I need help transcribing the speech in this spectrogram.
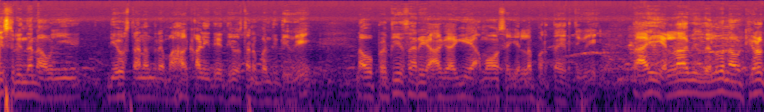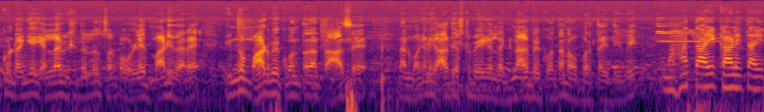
ಮೈಸೂರಿಂದ ನಾವು ಈ ದೇವಸ್ಥಾನ ಅಂದರೆ ಮಹಾಕಾಳಿ ದೇವ ದೇವಸ್ಥಾನಕ್ಕೆ ಬಂದಿದ್ದೀವಿ. ನಾವು ಪ್ರತಿ ಸಾರಿ ಹಾಗಾಗಿ ಅಮಾವಾಸ್ಯೆಗೆಲ್ಲ ಬರ್ತಾ ಇರ್ತೀವಿ. ತಾಯಿ ಎಲ್ಲ ವಿಧದಲ್ಲೂ ನಾವು ಕೇಳ್ಕೊಂಡಂಗೆ ಎಲ್ಲ ವಿಷಯದಲ್ಲೂ ಸ್ವಲ್ಪ ಒಳ್ಳೇದು ಮಾಡಿದ್ದಾರೆ. ಇನ್ನೂ ಮಾಡಬೇಕು ಅಂತ ಆಸೆ. ನನ್ನ ಮಗನಿಗೆ ಆದಷ್ಟು ಬೇಗ ಲಗ್ನ ಆಗಬೇಕು ಅಂತ ನಾವು ಬರ್ತಾ ಇದ್ದೀವಿ. ಮಹಾತಾಯಿ, ಕಾಳಿ ತಾಯಿ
